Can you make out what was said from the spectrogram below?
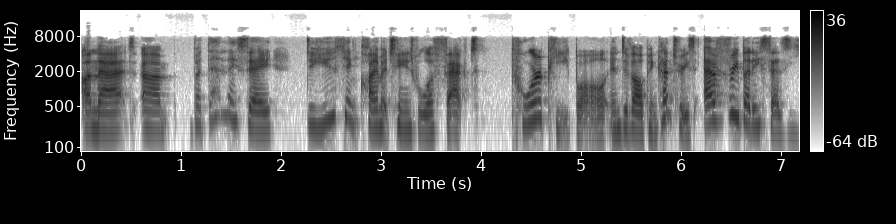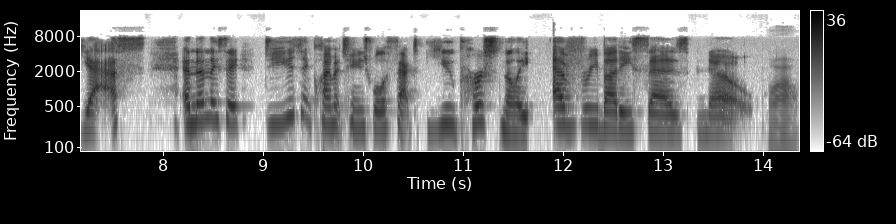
on that. Um, but then they say, do you think climate change will affect poor people in developing countries, everybody says yes. And then they say, Do you think climate change will affect you personally? Everybody says no. Wow.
